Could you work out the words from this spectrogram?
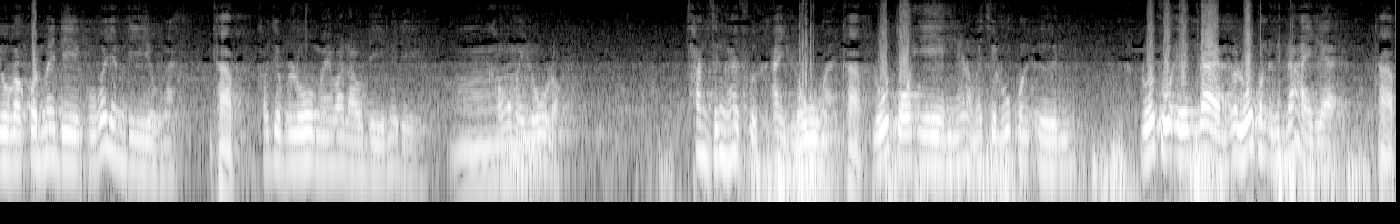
อยู่กับคนไม่ดีกูก็ยังดีอยู่ไงครับ เขาจะรู้ไหมว่าเราดีไม่ดีอืเขาก็ไม่รู้หรอก ท่านถึงให้ฝึกให้รู้ไงครับ รู้ตัวเองเนี่ยเราไม่ใช่รู้คนอื่น รู้ตัวเองได้มันก็รู้คนอื่นได้แหละ ครับ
